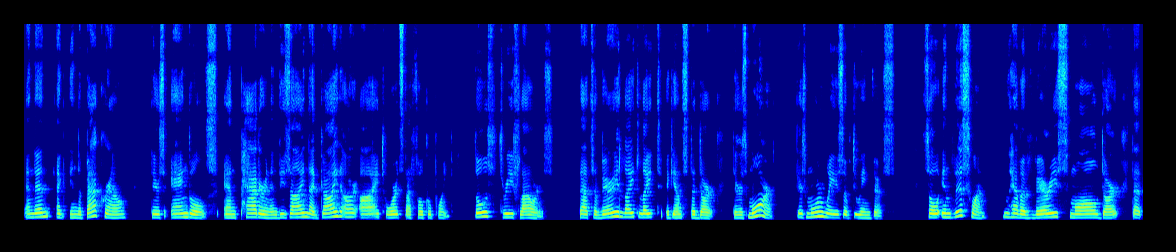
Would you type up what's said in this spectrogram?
And then in the background, there's angles and pattern and design that guide our eye towards that focal point. Those three flowers. That's a very light light against the dark. There's more. There's more ways of doing this. So in this one, you have a very small dark that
